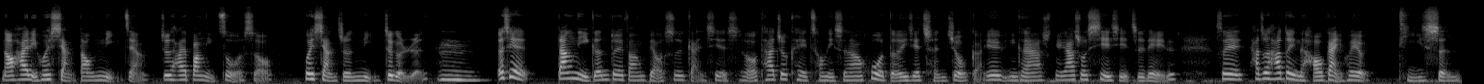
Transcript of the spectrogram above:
脑海里会想到你，这样就是他在帮你做的时候会想着你这个人。嗯，而且。当你跟对方表示感谢的时候，他就可以从你身上获得一些成就感，因为你跟他你跟他说谢谢之类的，所以他说他对你的好感也会有提升。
